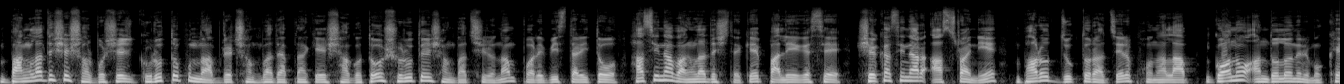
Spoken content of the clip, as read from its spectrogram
বাংলাদেশের সর্বশেষ গুরুত্বপূর্ণ আপডেট সংবাদে আপনাকে স্বাগত। শুরুতে সংবাদ শিরোনাম, পরে বিস্তারিত। হাসিনা বাংলাদেশ থেকে পালিয়ে গেছে। শেখ হাসিনার আশ্রয় নিয়ে ভারত যুক্তরাজ্যের ফোনালাপ। গণ আন্দোলনের মুখে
